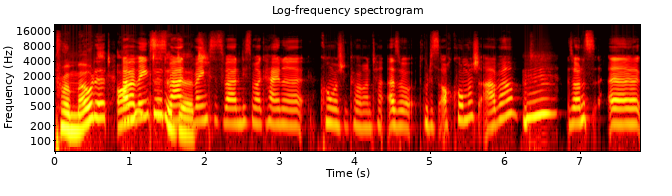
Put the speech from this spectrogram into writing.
Promoted on Aber wenigstens did waren, wenigstens waren diesmal keine komischen Kommentare. Also, gut, ist auch komisch, aber Mhm. sonst äh,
